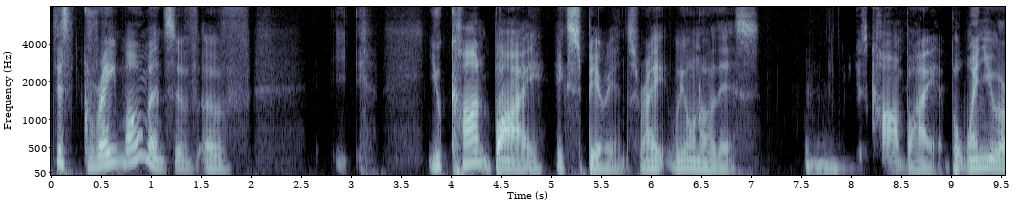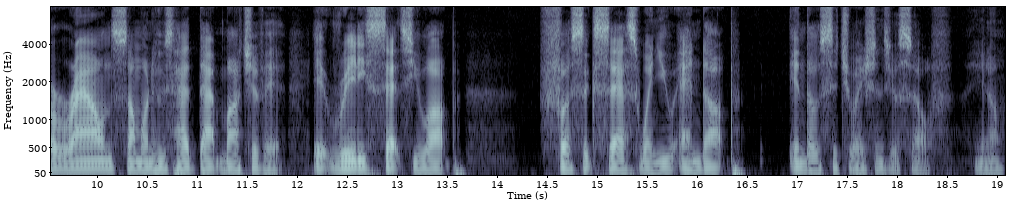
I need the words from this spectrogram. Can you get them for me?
just great moments of of you can't buy experience, right? We all know this. Mm-hmm. You just can't buy it. But when you're around someone who's had that much of it, it really sets you up for success when you end up in those situations yourself, you know?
